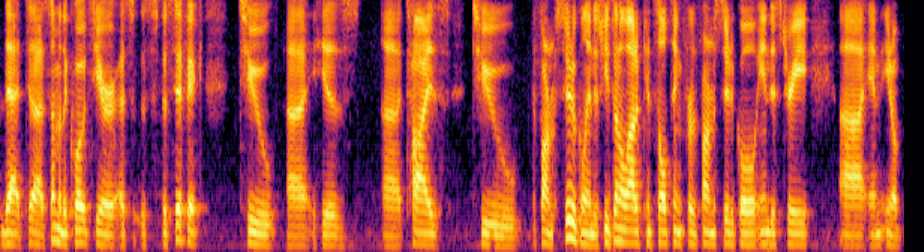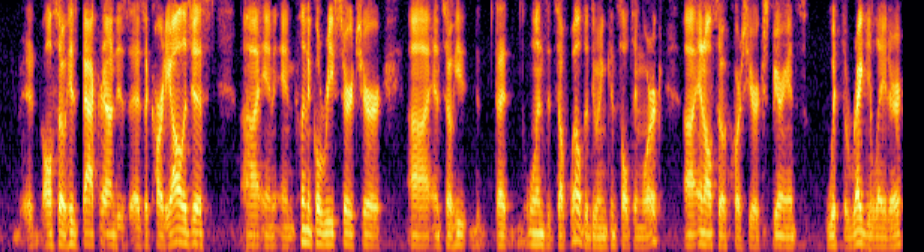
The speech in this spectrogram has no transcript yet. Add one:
that uh, some of the quotes here are specific to uh, his uh, ties to the pharmaceutical industry. He's done a lot of consulting for the pharmaceutical industry, and you know, also his background is as a cardiologist uh, and, and clinical researcher. Uh, and so he that lends itself well to doing consulting work, uh, and also, of course, your experience with the regulator.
